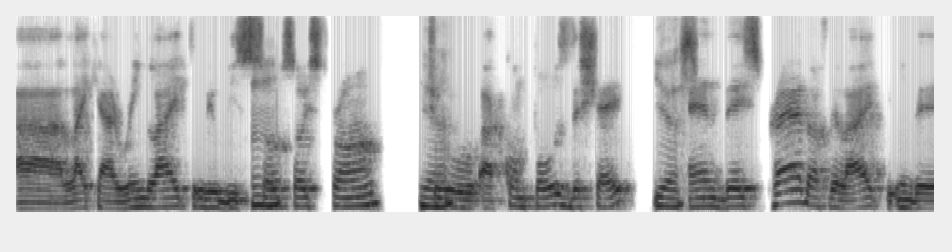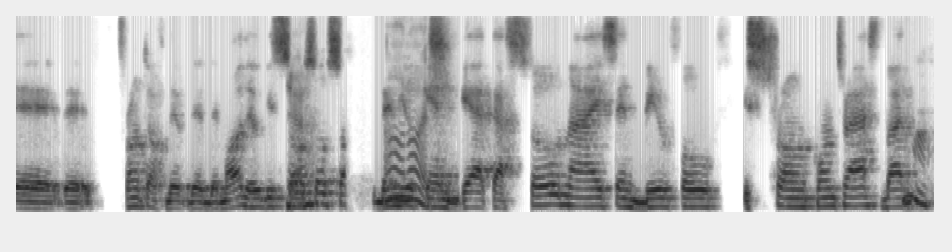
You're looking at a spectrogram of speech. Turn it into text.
uh, like a ring light will be so Mhm. so strong Yeah. to uh, compose the shape yes. and the spread of the light in the the front of the the, the model will be so Yeah. so soft. Then Oh, you nice. can get a so nice and beautiful strong contrast, but Hmm.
